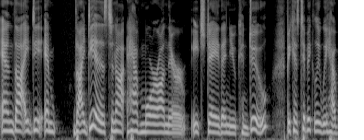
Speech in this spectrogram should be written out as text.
and the idea, and the idea is to not have more on there each day than you can do, because typically we have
